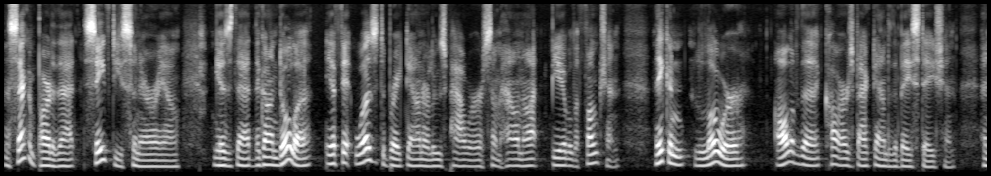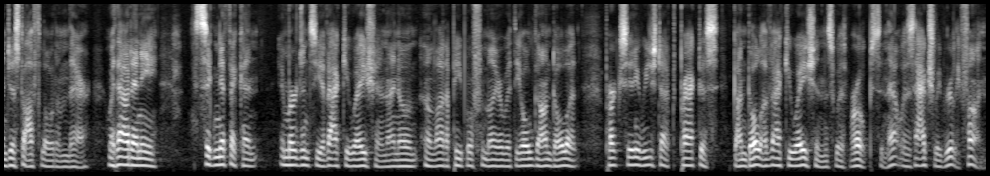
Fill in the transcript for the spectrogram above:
The second part of that safety scenario is that the gondola, if it was to break down or lose power or somehow not be able to function, they can lower all of the cars back down to the base station and just offload them there without any significant emergency evacuation. I know a lot of people are familiar with the old gondola at Park City. We used to have to practice gondola evacuations with ropes, and that was actually really fun.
